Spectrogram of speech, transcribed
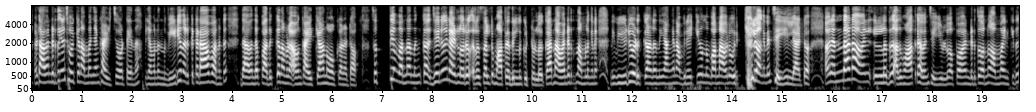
എന്നിട്ട് അവന്റെ അടുത്ത് ഇങ്ങനെ ചോദിക്കണം അമ്മ ഞാൻ കഴിച്ചോട്ടേന്ന് അപ്പോൾ ഞാൻ പറഞ്ഞു വീഡിയോ ഒന്ന് എടുക്കട്ടെടാ പറഞ്ഞിട്ട് ഇത് അവന്റെ പതുക്കെ നമ്മൾ അവൻ കഴിക്കാൻ നോക്കുകയാണ് കേട്ടോ സത്യം പറഞ്ഞാൽ നിങ്ങൾക്ക് ജെനുവിൻ ആയിട്ടുള്ള ഒരു റിസൾട്ട് മാത്രമേ അതിൽ നിന്ന് കിട്ടുള്ളൂ. കാരണം അവന്റെ അടുത്ത് നമ്മളിങ്ങനെ നീ വീഡിയോ എടുക്കുകയാണ് നീ അങ്ങനെ അഭിനയിക്കുന്നൊന്നും പറഞ്ഞാൽ അവൻ ഒരിക്കലും അങ്ങനെ ചെയ്യില്ല കേട്ടോ. അവൻ എന്താണ് അവൻ ഉള്ളത് അത് മാത്രമേ അവൻ ചെയ്യുള്ളൂ. അപ്പോൾ അവന്റെ അടുത്ത് പറഞ്ഞു അമ്മ എനിക്കിത്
